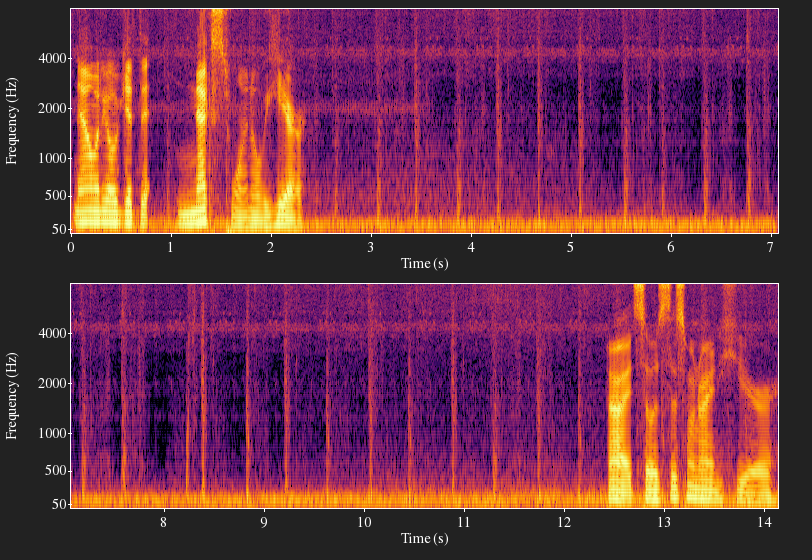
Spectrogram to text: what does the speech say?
Now I'm gonna go get the next one over here. Alright, so it's this one right here.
